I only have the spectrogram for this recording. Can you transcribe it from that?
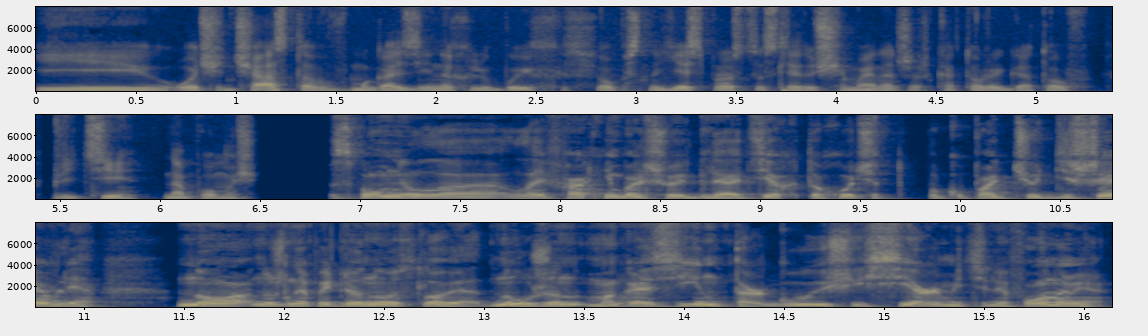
И очень часто в магазинах любых, собственно, есть просто следующий менеджер, который готов прийти на помощь. Вспомнил э, лайфхак небольшой для тех, кто хочет покупать чуть дешевле, но нужны определенные условия. Нужен магазин, торгующий серыми телефонами.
